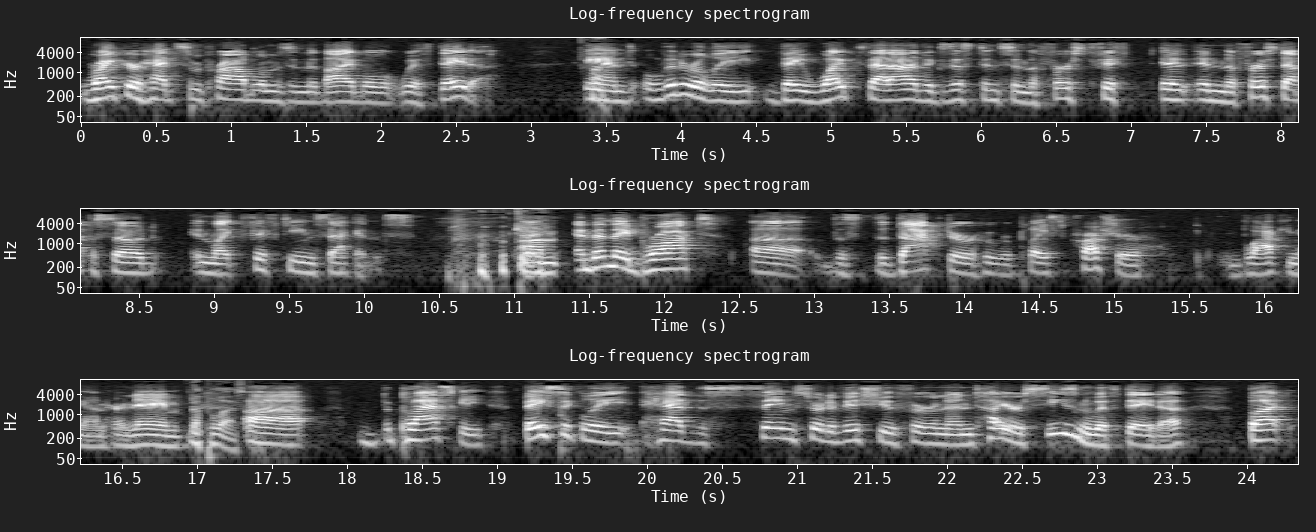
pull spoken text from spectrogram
Riker had some problems in the Bible with data, and literally they wiped that out of existence in the first fif- in, in the first episode in like 15 seconds. Okay. Um, and then they brought uh, the the doctor who replaced Crusher, blocking on her name. the Pulaski. Uh, Pulaski basically had the same sort of issue for an entire season with Data, but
